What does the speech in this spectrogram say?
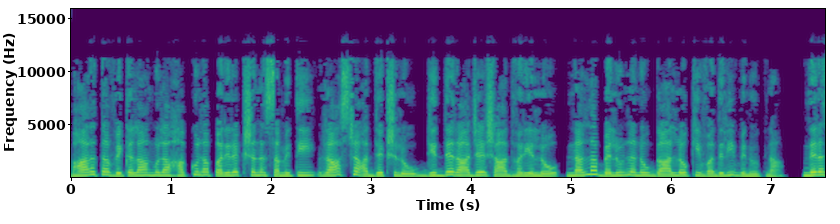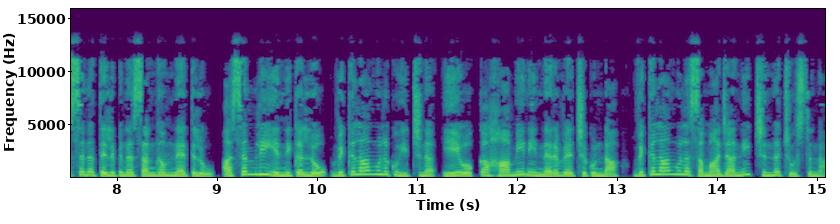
భారత వికలాంగుల హక్కుల పరిరక్షణ సమితి రాష్ట్ర అధ్యక్షులు గిద్దె రాజేష్ ఆధ్వర్యంలో నల్ల బెలూన్లను గాల్లోకి వదిలి వినూత్న నిరసన తెలిపిన సంఘం నేతలు అసెంబ్లీ ఎన్నికల్లో వికలాంగులకు ఇచ్చిన ఏ ఒక్క హామీని నెరవేర్చకుండా వికలాంగుల సమాజాన్ని చిన్న చూస్తున్నా.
